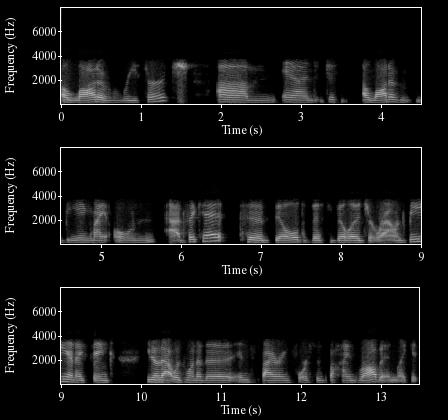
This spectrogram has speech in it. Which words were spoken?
a lot of research um, and just a lot of being my own advocate to build this village around me. And I think, you know, that was one of the inspiring forces behind Robyn. Like it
